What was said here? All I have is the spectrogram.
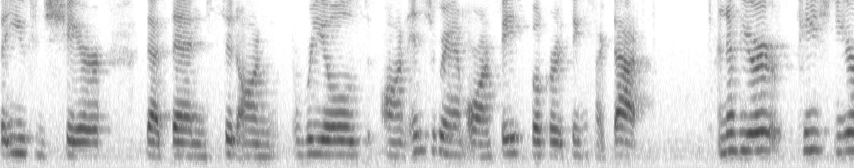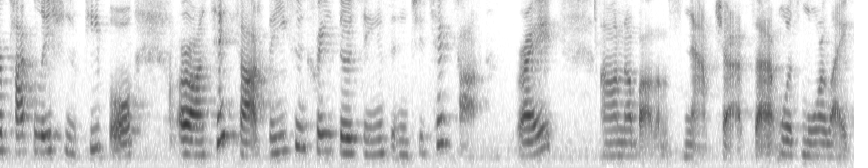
that you can share that then sit on reels on Instagram or on Facebook or things like that. And if your page, your population of people are on TikTok, then you can create those things into TikTok, right? I don't know about them Snapchats. That was more like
